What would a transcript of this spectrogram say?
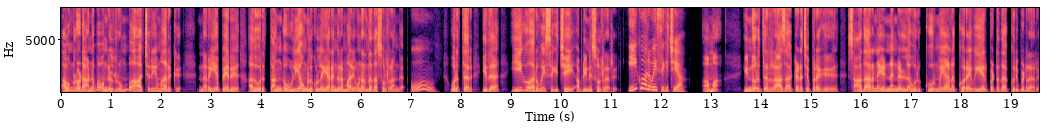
அவங்களோட அனுபவங்கள் ரொம்ப ஆச்சரியமா இருக்கு. நிறைய பேரு அது ஒரு தங்க ஒளி அவங்களுக்குள்ள இறங்குற மாதிரி உணர்ந்ததா சொல்றாங்க. ஓ. ஒருத்தர் இத ஈகோ அறுவை சிகிச்சை அப்படின்னு சொல்றாரு. ஈகோ அறுவை சிகிச்சையா? ஆமா. இன்னொருத்தர் ராசா கிடைச்ச பிறகு சாதாரண எண்ணங்கள்ல ஒரு கூர்மையான குறைவு ஏற்பட்டதா குறிப்பிடுறாரு.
